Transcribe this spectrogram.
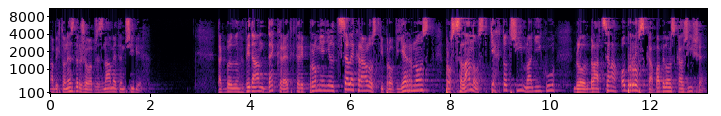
abych to nezdržoval, protože známe ten příběh. Tak byl vydán dekret, který proměnil celé království pro věrnost, pro slanost těchto tří mladíků. Bylo, byla celá obrovská babylonská říše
